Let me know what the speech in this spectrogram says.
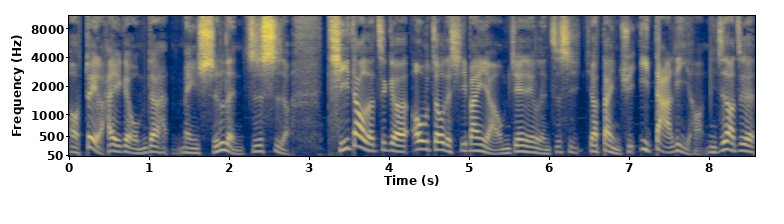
哦。对了，还有一个我们的美食冷知识哦，提到了这个欧洲的西班牙，我们今天这个冷知识要带你去意大利哈。你知道这个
